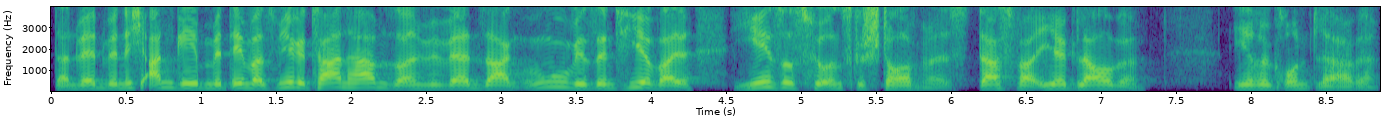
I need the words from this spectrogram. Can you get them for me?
dann werden wir nicht angeben mit dem, was wir getan haben, sondern wir werden sagen, uh, wir sind hier, weil Jesus für uns gestorben ist. Das war ihr Glaube, ihre Grundlage.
